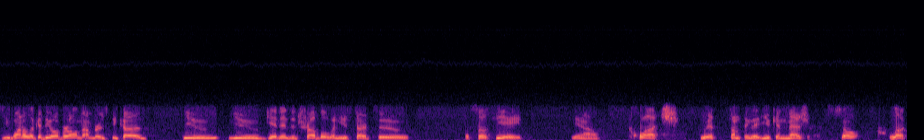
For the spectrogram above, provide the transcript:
you want to look at the overall numbers because you you get into trouble when you start to associate, you know, clutch with something that you can measure. So, look,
